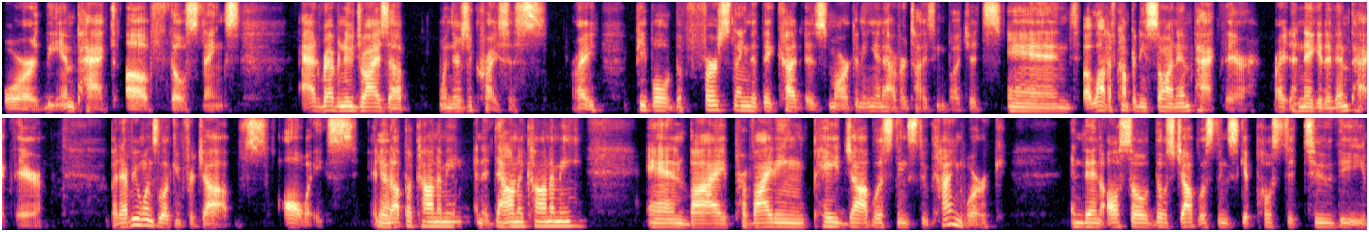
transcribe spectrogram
or the impact of those things. Ad revenue dries up when there's a crisis, right? People, the first thing that they cut is marketing and advertising budgets. And a lot of companies saw an impact there, right? A negative impact there. But everyone's looking for jobs always in yeah. an up economy, and a down economy. And by providing paid job listings through Kind Work, and then also those job listings get posted to the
